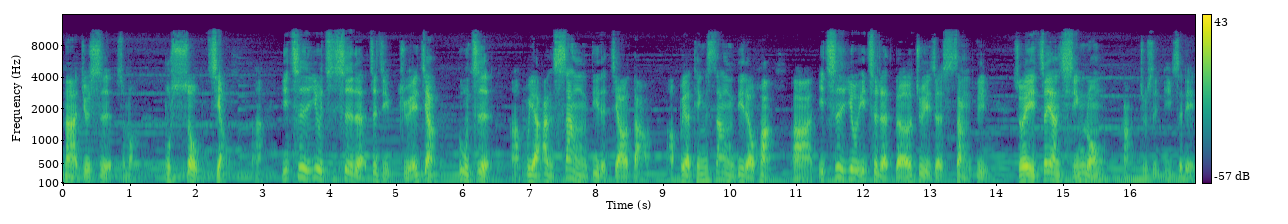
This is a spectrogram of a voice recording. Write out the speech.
那就是什么不受教，一次又一次的自己倔强固执啊，不要按上帝的教导啊，不要听上帝的话啊，一次又一次的得罪着上帝，所以这样形容啊，就是以色列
